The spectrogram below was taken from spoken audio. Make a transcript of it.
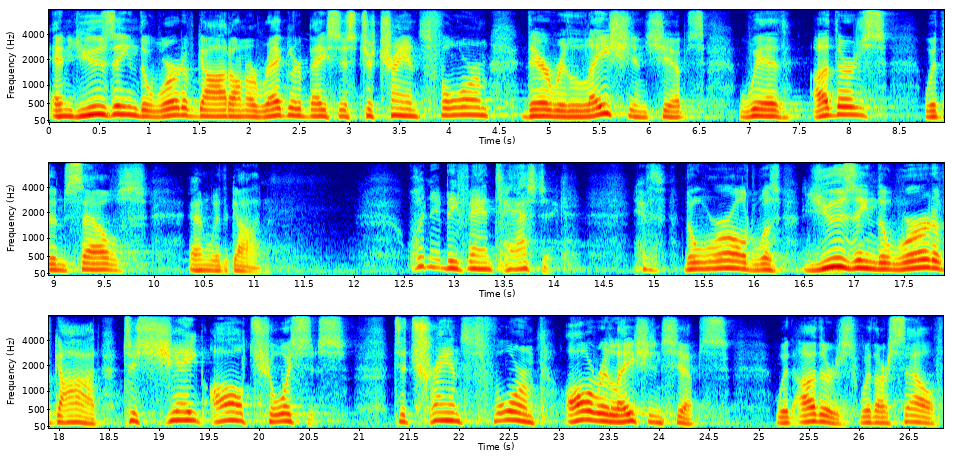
and using the Word of God on a regular basis to transform their relationships with others, with themselves, and with God. Wouldn't it be fantastic if the world was using the Word of God to shape all choices? To transform all relationships with others, with ourselves,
